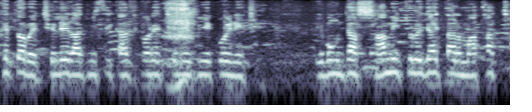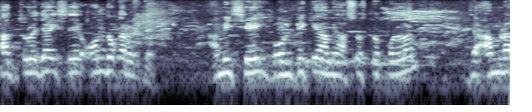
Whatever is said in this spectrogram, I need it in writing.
খেতে হবে। ছেলে রাজমিস্ত্রি কাজ করে, ছেলে বিয়ে করে নিয়েছে। এবং যার স্বামী চলে যায়, তার মাথার ছাদ চলে যায়, সে অন্ধকার হয়ে যায়। আমি সেই বোনটিকে আমি আশ্বস্ত করলাম যে আমরা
